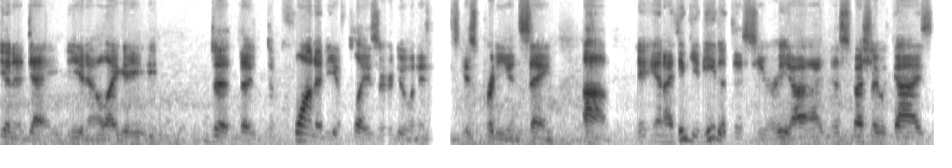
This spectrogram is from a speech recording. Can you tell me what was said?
in a day. You know, like the the, the quantity of plays they're doing is, is pretty insane. Um, and I think you need it this year, yeah, especially with guys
